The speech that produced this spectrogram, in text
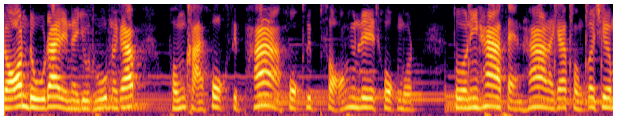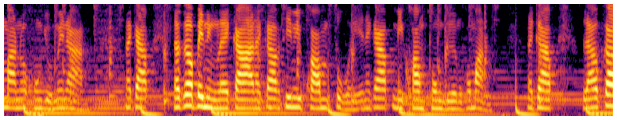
ย้อนดูได้เลยใน YouTube นะครับผมขาย 65 62ยูนิต6หมด ตัวนี้ 5 5 0 0 0นะครับผมก็เชื่อมั่นว่าคงอยู่ไม่นาน นะครับแล้วก็เป็นหนึ่งรายการนะครับที่มีความสวยนะครับมีความคงเดิมของมันนะครับแล้วก็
